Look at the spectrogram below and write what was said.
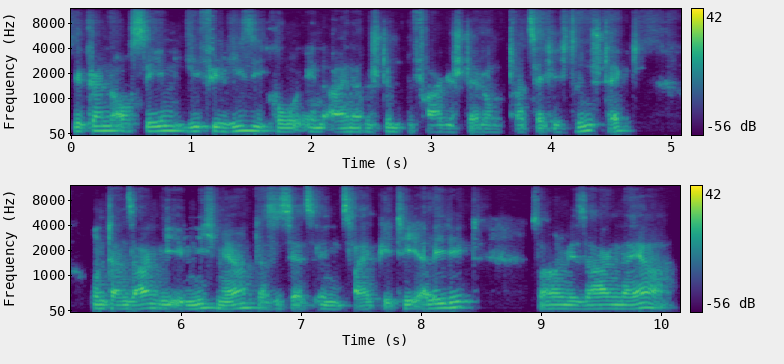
wir können auch sehen, wie viel Risiko in einer bestimmten Fragestellung tatsächlich drinsteckt. Und dann sagen wir eben nicht mehr, das ist jetzt in zwei PT erledigt, sondern wir sagen, naja,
